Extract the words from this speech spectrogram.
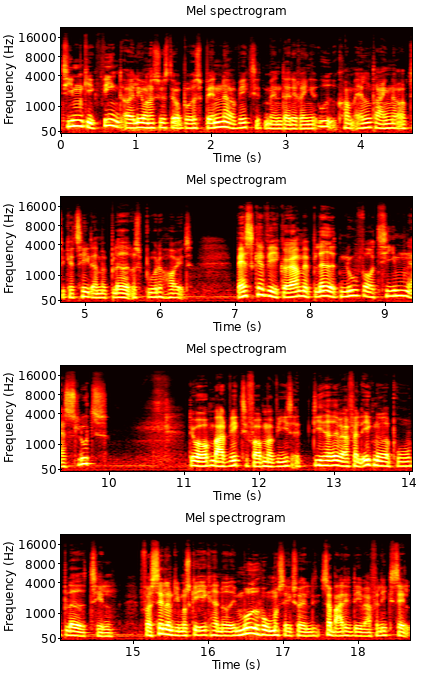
Timen gik fint, og eleverne synes, det var både spændende og vigtigt, men da det ringede ud, kom alle drengene op til katedret med bladet og spurgte højt. Hvad skal vi gøre med bladet nu, hvor timen er slut? Det var åbenbart vigtigt for dem at vise, at de havde i hvert fald ikke noget at bruge bladet til. For selvom de måske ikke havde noget imod homoseksuelle, så var de det i hvert fald ikke selv.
